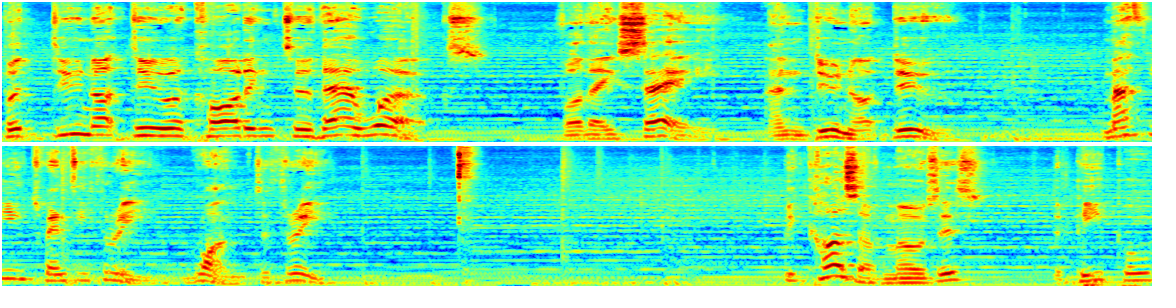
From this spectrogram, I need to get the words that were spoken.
but do not do according to their works, for they say and do not do. Matthew 23 1 3. Because of Moses, the people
